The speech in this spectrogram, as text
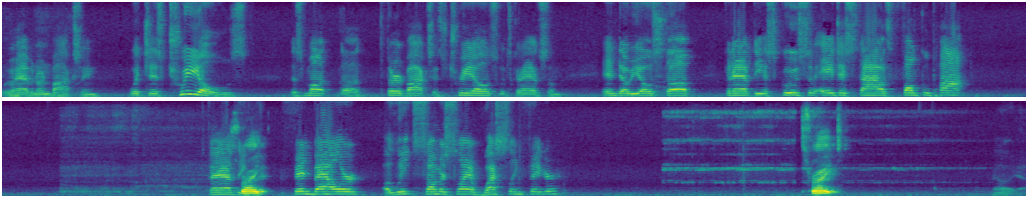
We'll have an unboxing, which is trios. This month, the third box is trios, which is gonna have some NWO stuff. Gonna have the exclusive AJ Styles Funko Pop. Gonna have the right. Finn Balor Elite SummerSlam wrestling figure. That's right. Oh yeah.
